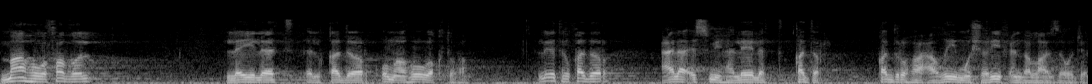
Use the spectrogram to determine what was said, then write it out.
ما هو فضل ليلة القدر وما هو وقتها؟ ليلة القدر على اسمها ليلة قدر. قدرها عظيم وشريف عند الله عز وجل.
